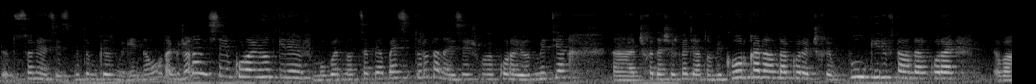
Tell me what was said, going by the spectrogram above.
дӯстони азиз метавон кӯз мегӯед намо так ҷо нависем кора ёд гирем? Шумо бояд ватсапи апайси торода нависем шумо кора ёд метия чӣ қадар ширкати атоми кор кардан дар кора қадар пул гирифтан дар кора ва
